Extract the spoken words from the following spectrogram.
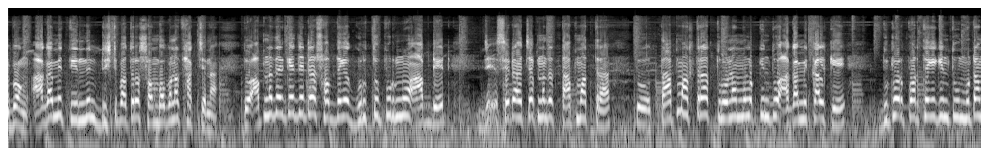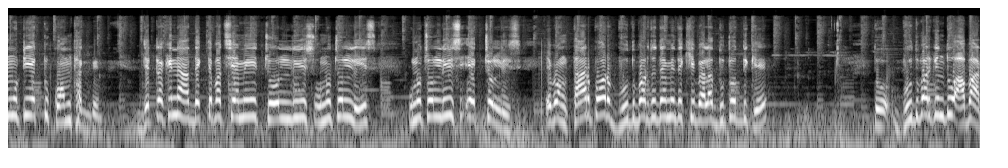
এবং আগামী তিন দিন বৃষ্টিপাতেরও সম্ভাবনা থাকছে না। তো আপনাদেরকে যেটা সব থেকে গুরুত্বপূর্ণ আপডেট, যে সেটা হচ্ছে আপনাদের তাপমাত্রা। তো তাপমাত্রা তুলনামূলক কিন্তু আগামীকালকে দুটোর পর থেকে কিন্তু মোটামুটি একটু কম থাকবে। যেটা কিনা দেখতে পাচ্ছি আমি চল্লিশ, উনচল্লিশ উনচল্লিশ, একচল্লিশ। এবং তারপর বুধবার যদি আমি দেখি বেলা দুটোর দিকে, তো বুধবার কিন্তু আবার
